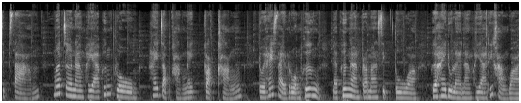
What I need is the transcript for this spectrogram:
13. เมื่อเจอนางพญาพึ่งโพรงให้จับขังในกลักขัง โดยให้ใส่รวงพึ่งและพึ่งงานประมาณ 10 ตัว เพื่อให้ดูแลนางพญาที่ขังไว้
